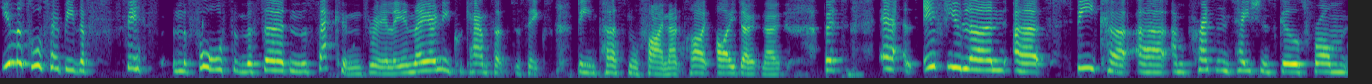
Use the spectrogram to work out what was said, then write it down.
you must also be the fifth and the fourth and the third and the second, really. And they only could count up to six being personal finance. I, I don't know. But uh, if you learn uh, speaker uh, and presentation skills from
